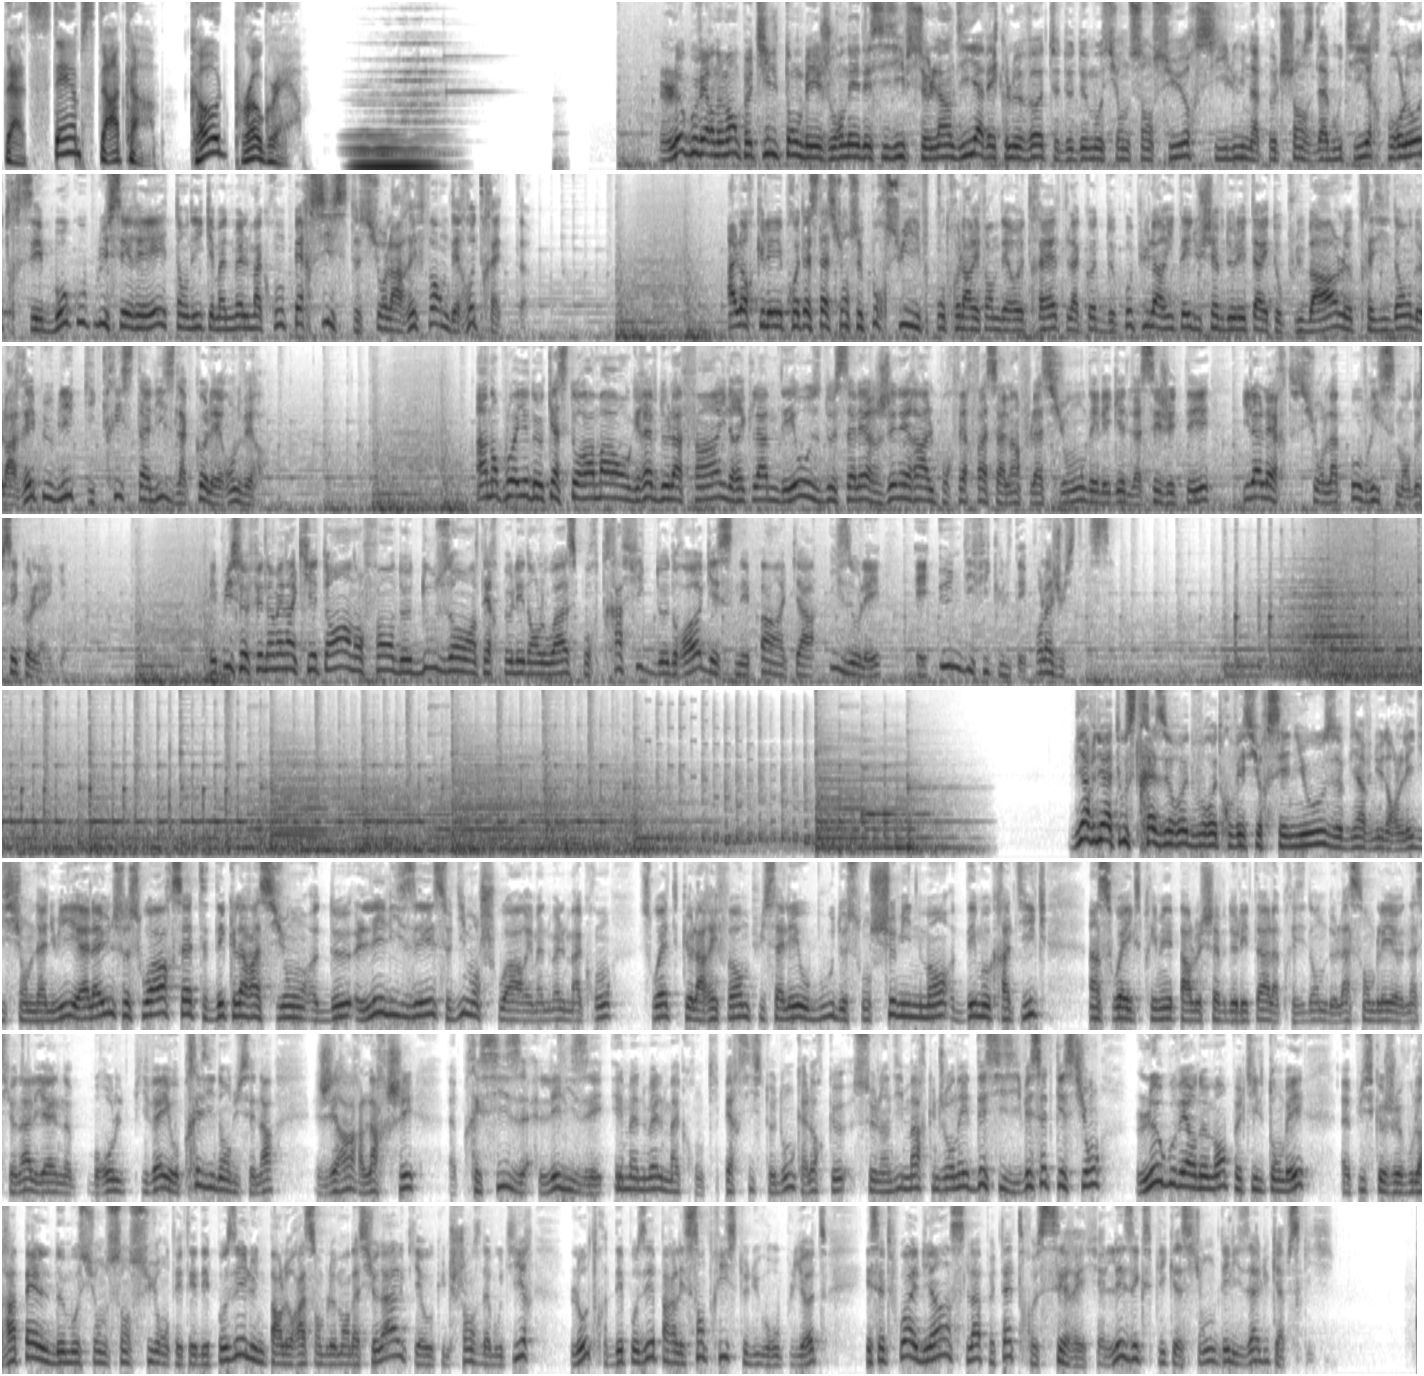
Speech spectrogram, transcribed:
That's. Code Program. Le gouvernement peut-il tomber? Journée décisive ce lundi avec le vote de deux motions de censure. Si l'une a peu de chances d'aboutir, pour l'autre, c'est beaucoup plus serré, tandis qu'Emmanuel Macron persiste sur la réforme des retraites. Alors que les protestations se poursuivent contre la réforme des retraites, la cote de popularité du chef de l'État est au plus bas, le président de la République qui cristallise la colère, on le verra. Un employé de Castorama en grève de la faim, il réclame des hausses de salaire générales pour faire face à l'inflation, délégué de la CGT, il alerte sur l'appauvrissement de ses collègues. Et puis ce phénomène inquiétant, un enfant de 12 ans interpellé dans l'Oise pour trafic de drogue, et ce n'est pas un cas isolé, et une difficulté pour la justice. Bienvenue à tous, très heureux de vous retrouver sur CNews. Bienvenue dans l'édition de la nuit. Et à la une ce soir, cette déclaration de l'Élysée ce dimanche soir. Emmanuel Macron souhaite que la réforme puisse aller au bout de son cheminement démocratique. Un souhait exprimé par le chef de l'État la présidente de l'Assemblée nationale, Yann Brault-Pivet, et au président du Sénat, Gérard Larcher, précise l'Élysée. Emmanuel Macron qui persiste donc alors que ce lundi marque une journée décisive. Et cette question le gouvernement peut-il tomber? Euh, Puisque je vous le rappelle, deux motions de censure ont été déposées, l'une par le Rassemblement national, qui a aucune chance d'aboutir, l'autre déposée par les centristes du groupe Lyot. Et cette fois, eh bien, cela peut être serré. Les explications d'Elisa Lukavski.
